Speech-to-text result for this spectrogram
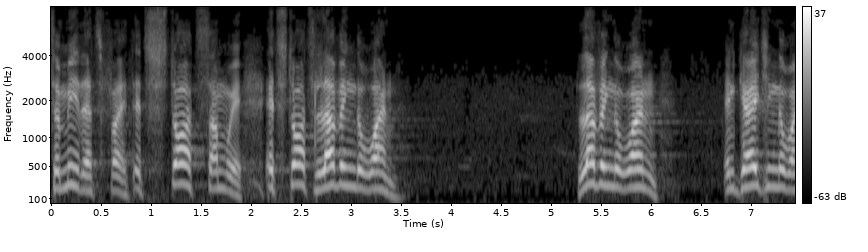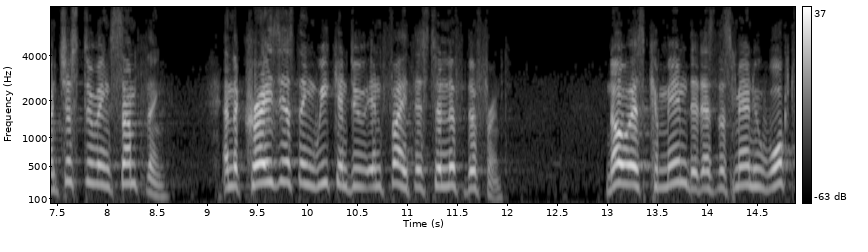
To me, that's faith. It starts somewhere. It starts loving the one, loving the one, engaging the one, just doing something. And the craziest thing we can do in faith is to live different. Noah is commended as this man who walked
